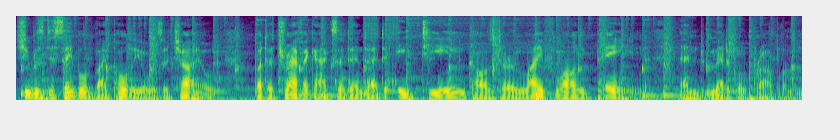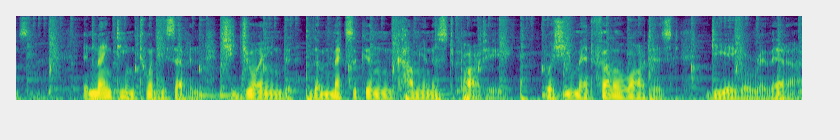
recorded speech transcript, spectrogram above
She was disabled by polio as a child, but a traffic accident at 18 caused her lifelong pain and medical problems. In 1927, she joined the Mexican Communist Party, where she met fellow artist Diego Rivera.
